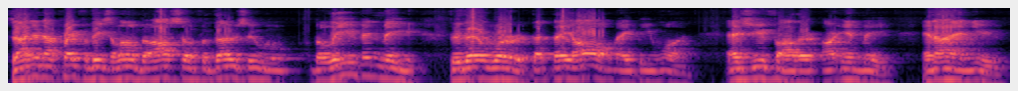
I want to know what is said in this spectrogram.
So I do not pray for these alone, but also for those who will believe in me through their word, that they all may be one as you, Father, are in me, and I in you,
